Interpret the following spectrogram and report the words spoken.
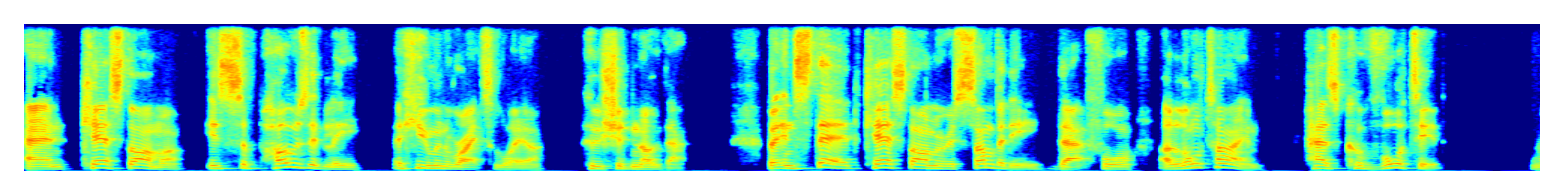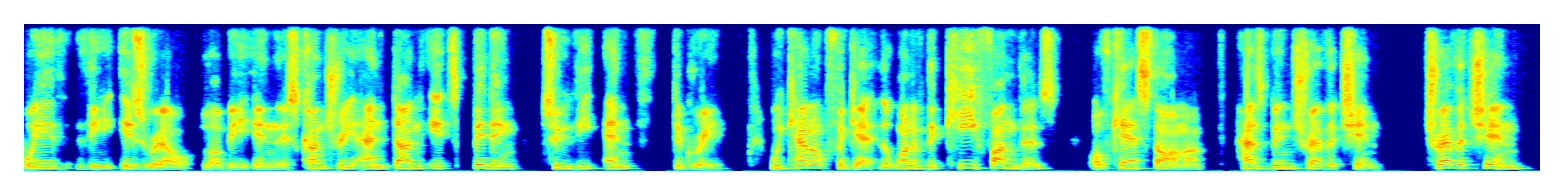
And Keir Starmer is supposedly a human rights lawyer who should know that. But instead, Keir Starmer is somebody that for a long time has cavorted with the Israel lobby in this country and done its bidding to the nth degree. We cannot forget that one of the key funders of Keir Starmer has been Trevor Chinn. Trevor Chinn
